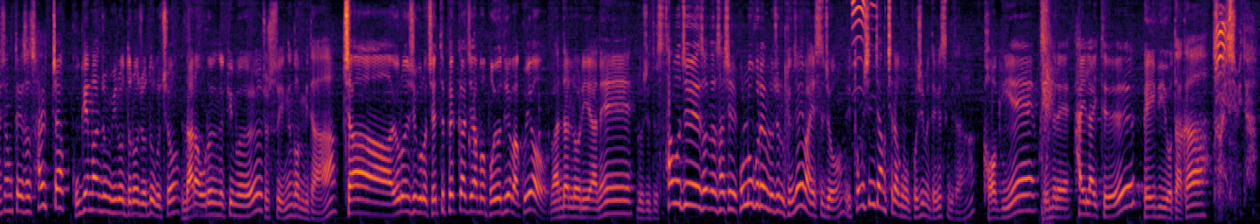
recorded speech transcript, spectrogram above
이 상태에서 살짝 고개만 좀 위로 들어줘도 그렇죠 날아오르는 느낌을 줄 수 있는 겁니다. 자 이런 식으로 jetpack까지 한번 보여드려봤고요. 만달로리안의 loose들. 스타워즈에서는 사실 홀로그램 loose를 굉장히 많이 쓰죠. 이 통신장치라고 뭐 보시면 되겠습니다. 거기에 오늘의 하이라이트 베이비 요다가 들어있습니다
